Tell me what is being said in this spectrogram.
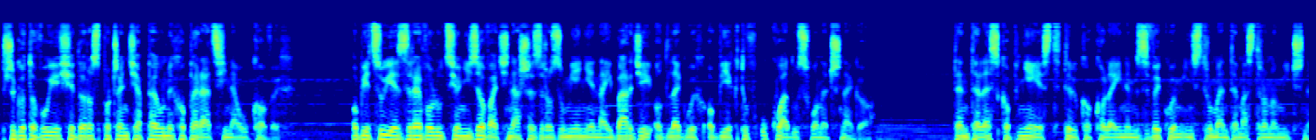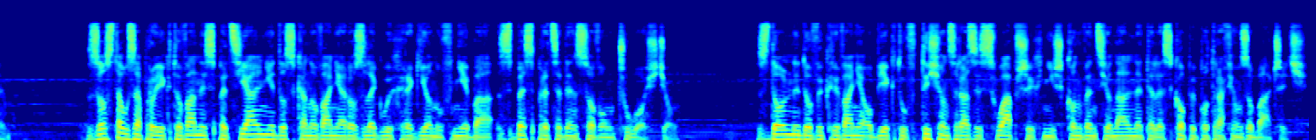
przygotowuje się do rozpoczęcia pełnych operacji naukowych. Obiecuje zrewolucjonizować nasze zrozumienie najbardziej odległych obiektów układu słonecznego. Ten teleskop nie jest tylko kolejnym zwykłym instrumentem astronomicznym. Został zaprojektowany specjalnie do skanowania rozległych regionów nieba z bezprecedensową czułością. Zdolny do wykrywania obiektów tysiąc razy słabszych niż konwencjonalne teleskopy potrafią zobaczyć.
